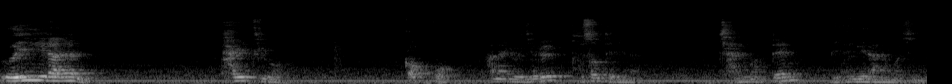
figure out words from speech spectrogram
의인이라는 타이틀로 꺾고 하나님의 의지를 부서뜨리는 잘못된 믿음이라는 것입니다.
